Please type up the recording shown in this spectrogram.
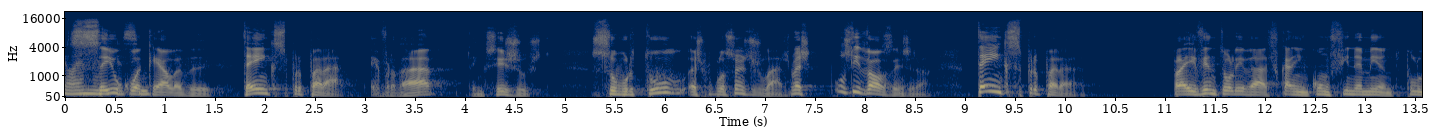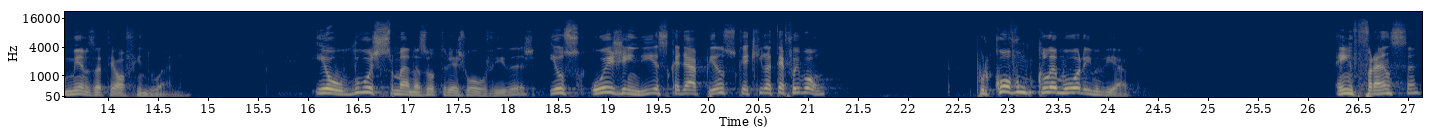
é saiu com aquela de tem que se preparar, é verdade, tem que ser justo, sobretudo as populações dos lares, mas os idosos em geral, têm que se preparar para a eventualidade de ficarem em confinamento, pelo menos até ao fim do ano. Eu, duas semanas ou três ouvidas, eu hoje em dia, se calhar, penso que aquilo até foi bom. Porque houve um clamor imediato. Em França,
